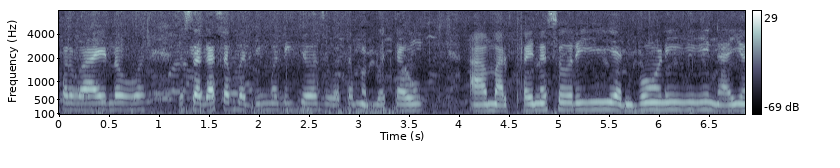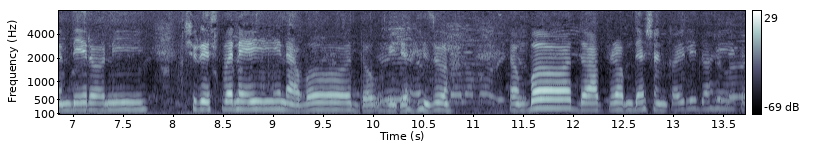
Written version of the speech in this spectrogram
ફરવા આવેલો હોય, તો સગા સંબંધી મળી ગયો. જો તમને બતાવું. આ મારા ફઈને સોરી, અને ભોણી, ને દેરોની સુરેશ બને, ને બધો ઊભી રહી. જો તમે બધો આપણે દર્શન કરી લીધો અહીં તો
